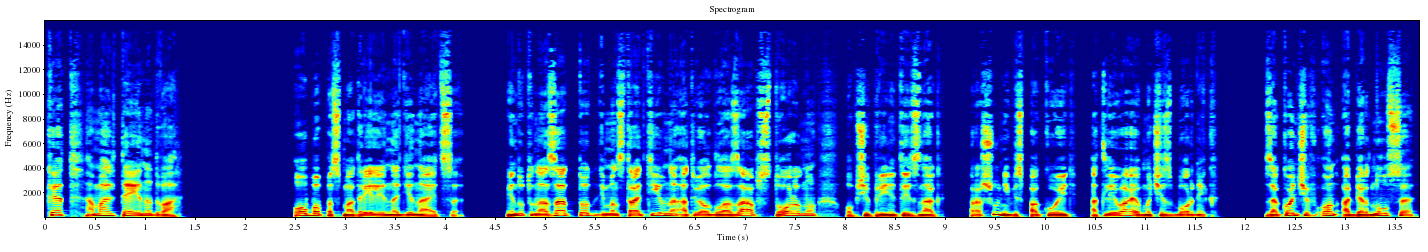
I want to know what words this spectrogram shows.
«Кэт Амальтейна-2». Оба посмотрели на Динайца. Минуту назад тот демонстративно отвел глаза в сторону, общепринятый знак «Прошу не беспокоить, отливаю мочесборник». Закончив, он обернулся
